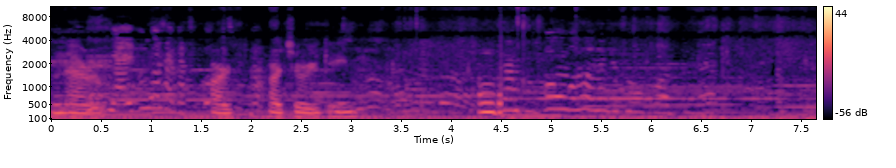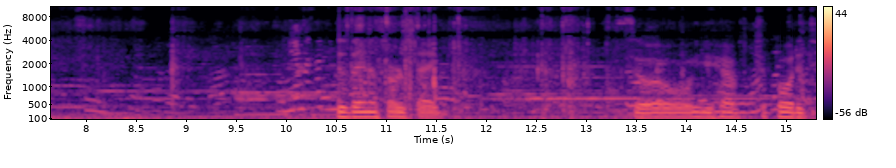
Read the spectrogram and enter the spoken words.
An arrow. Art, archery game. and This dinosaur's egg so you have to put it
